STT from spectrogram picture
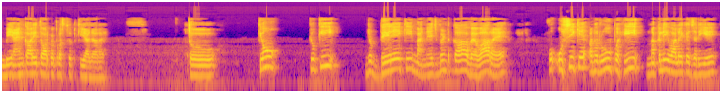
भी अहंकारी तौर पे प्रस्तुत किया जा रहा है। तो क्यों? क्योंकि जो डेरे की मैनेजमेंट का व्यवहार है, वो उसी के अनुरूप ही नकली वाले के ज़रिए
